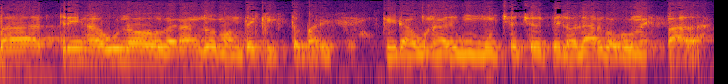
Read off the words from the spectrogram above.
Va 3 a 1 ganando Montecristo, parece. Que era una de un muchacho de pelo largo con una espada.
